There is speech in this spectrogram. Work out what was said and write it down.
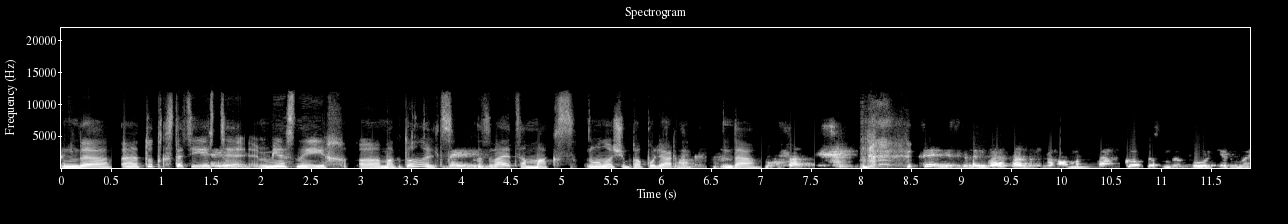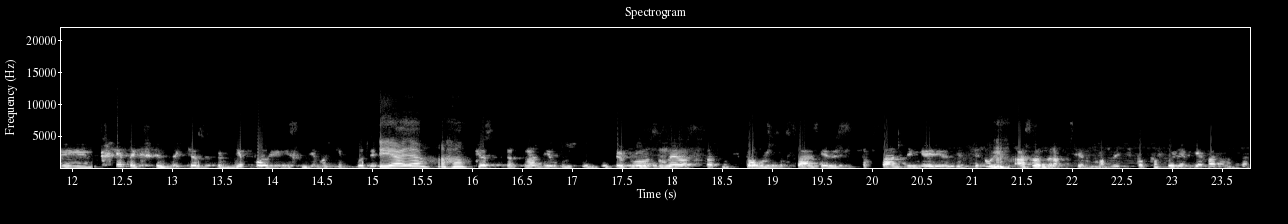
Да. А, тут, кстати, есть э, местный их э, Макдональдс. Называется Макс. Он очень популярный. Да. Бургер ме кішкентай кішкентай киосктер гиппо деген есіңде ма гиппо деген иә иә аха киосктер тұрады бутерброд сондайлар сататын тоғыз жүз тоқсан сегіз жүз тоқсан теңгеге екен арзанырақ чем андай типа кафелерге қарағанда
